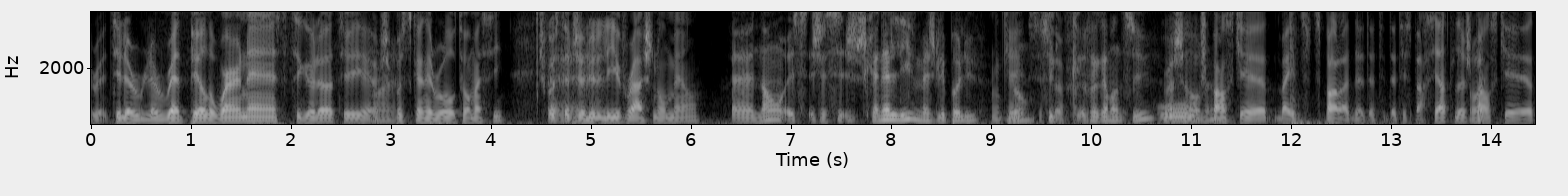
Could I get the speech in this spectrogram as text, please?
des. Tu sais, le, le Red Pill Awareness, tous ces gars-là, tu sais. euh, Je sais pas si tu connais Rollo Thomasy. Je sais pas si tu as déjà lu le Euh, livre Rational Male. Euh, non, je, sais, je connais le livre, mais je l'ai pas lu. Ok, c'est ça. le recommandes-tu? Je pense que ben, tu, tu parles de, de- de tes spartiates. Là. Je Ouais. pense que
